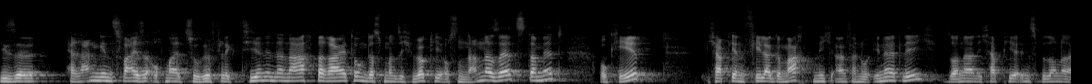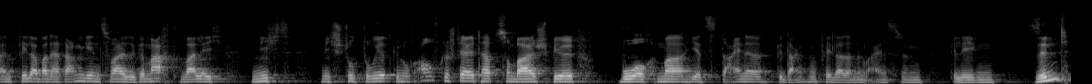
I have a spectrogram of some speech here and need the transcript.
diese Herangehensweise auch mal zu reflektieren in der Nachbereitung, dass man sich wirklich auseinandersetzt damit. Okay, ich habe hier einen Fehler gemacht, nicht einfach nur inhaltlich, sondern ich habe hier insbesondere einen Fehler bei der Herangehensweise gemacht, weil ich nicht mich strukturiert genug aufgestellt habe, zum Beispiel, wo auch immer jetzt deine Gedankenfehler dann im Einzelnen gelegen sind.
